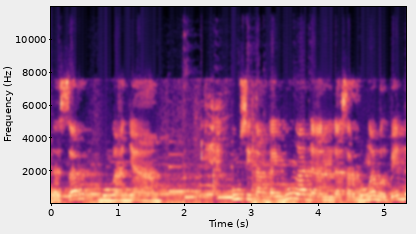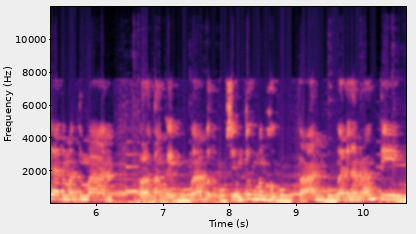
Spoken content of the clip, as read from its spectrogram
dasar bunganya. Fungsi tangkai bunga dan dasar bunga berbeda teman-teman. Kalau tangkai bunga berfungsi untuk menghubungkan bunga dengan ranting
